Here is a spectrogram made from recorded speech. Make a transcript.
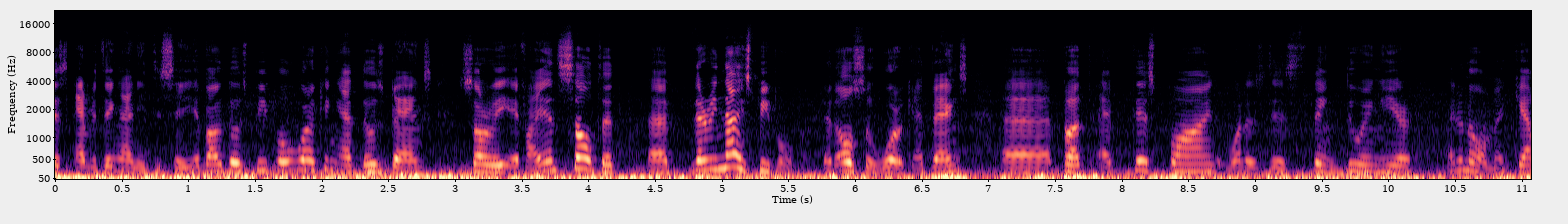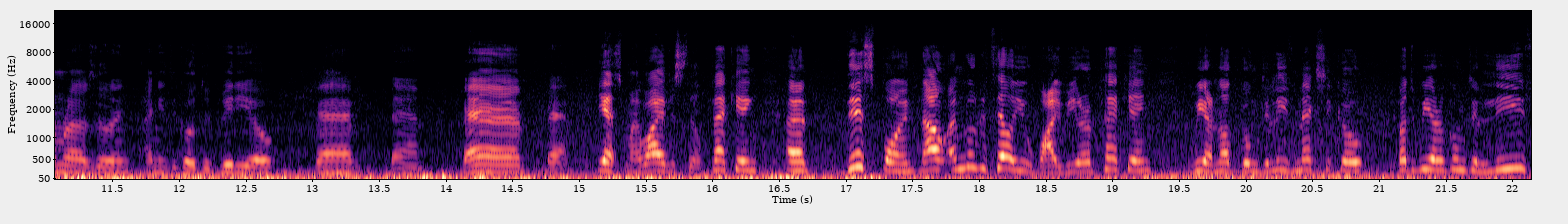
Is everything I need to say about those people working at those banks. Sorry if I insulted uh, very nice people that also work at banks. Uh, but at this point, what is this thing doing here? I don't know what my camera is doing. I need to go to video. Bam, bam, bam, bam. Yes, my wife is still packing. At this point, now I'm going to tell you why we are packing we are not going to leave Mexico, but we are going to leave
